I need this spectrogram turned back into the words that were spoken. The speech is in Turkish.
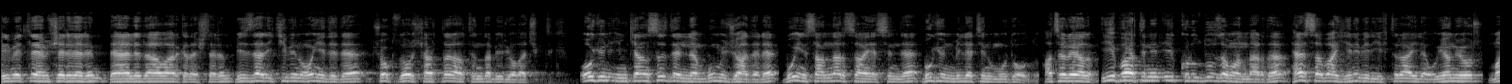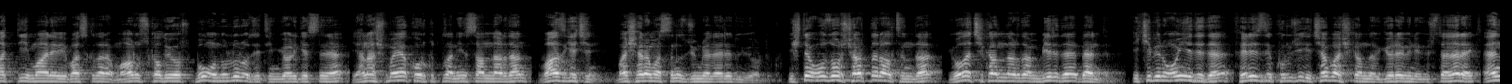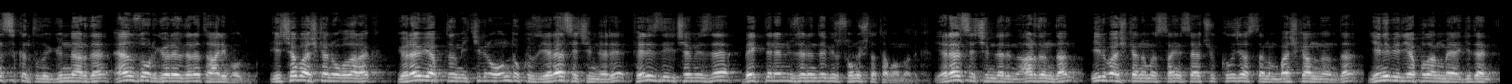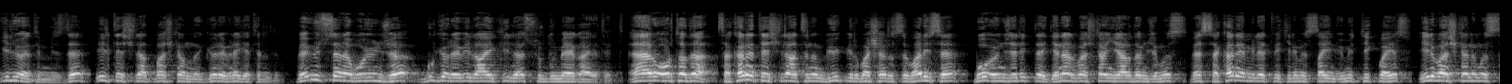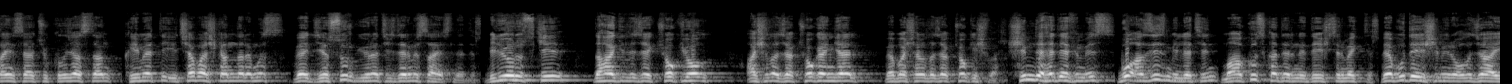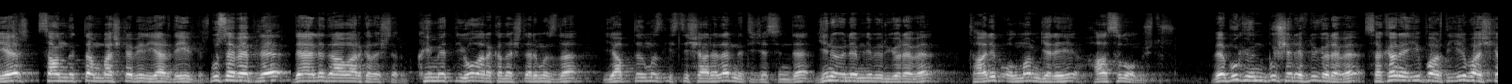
Kıymetli hemşerilerim, değerli dava arkadaşlarım, bizler 2017'de çok zor şartlar altında bir yola çıktık. O gün imkansız denilen bu mücadele bu insanlar sayesinde bugün milletin umudu oldu. Hatırlayalım. İyi Parti'nin ilk kurulduğu zamanlarda her sabah yeni bir iftira ile uyanıyor, maddi manevi baskılara maruz kalıyor. Bu onurlu rozetin gölgesine yanaşmaya korkutulan insanlardan vazgeçin, başaramazsınız cümleleri duyuyorduk. İşte o zor şartlar altında yola çıkanlardan biri de bendim. 2017'de Ferizli Kurucu İlçe Başkanlığı görevini üstlenerek en sıkıntılı günlerde en zor görevlere talip olduk. İlçe başkanı olarak görev yaptığım 2019 yerel seçimleri Ferizli ilçemizde beklenenin üzerinde bir sonuçla tamamladık. Yerel seçimlerin ardından il başkanımız Sayın Selçuk Kılıçarslan'ın başkanlığında yeni bir yapılanmaya giden il yönetimimizde il teşkilat başkanlığı görevine getirildim. Ve 3 sene boyunca bu görevi layıkıyla sürdürmeye gayret ettim. Eğer ortada Sakarya Teşkilatı'nın büyük bir başarısı var ise bu öncelikle Genel Başkan Yardımcımız ve Sakarya Milletvekilimiz Sayın Ümit Dikbayır, il Başkanımız Sayın Selçuk Kılıçarslan, kıymetli ilçe başkanlarımız ve cesur yöneticilerimiz sayesindedir. Biliyoruz ki daha gidecek çok yol, aşılacak çok engel ve başarılacak çok iş var. Şimdi hedefimiz bu aziz milletin makus kaderini değiştirmektir. Ve bu değişimin olacağı yer sandıktan başka bir yer değildir. Bu sebeple değerli dava arkadaşlarım, kıymetli yol arkadaşlarımızla yaptığımız istişareler neticesinde yine önemli bir göreve talip olmam gereği hasıl olmuştur. Ve bugün bu şerefli göreve Sakarya İYİ Parti İl Başkanı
